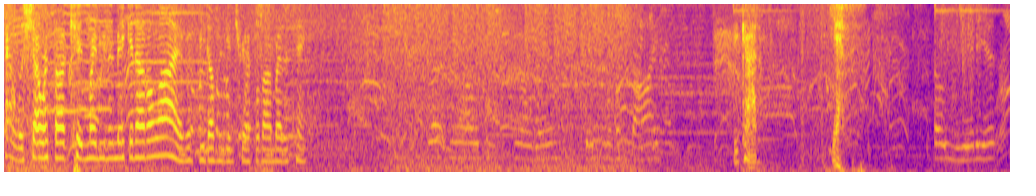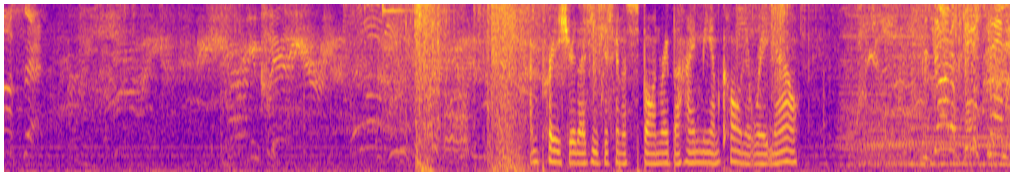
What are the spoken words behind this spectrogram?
Hell, the shower thought kid might even make it out alive if he doesn't get trampled on by the tank. We got him. Yes. Oh, you idiot. We're all set. I'm pretty sure that he's just gonna spawn right behind me. I'm calling it right now. We got a boost coming.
